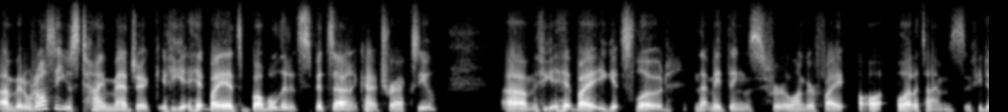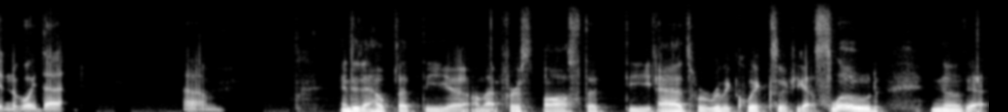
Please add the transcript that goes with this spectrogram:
Um, but it would also use time magic. If you get hit by its bubble that it spits out and it kind of tracks you, um, if you get hit by it, you get slowed, and that made things for a longer fight a lot of times if you didn't avoid that. Um, And did it help that the uh, on that first boss that the ads were really quick? So if you got slowed, you know the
